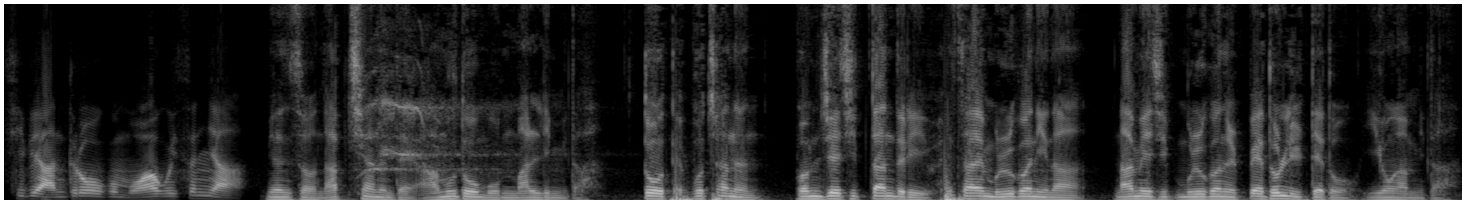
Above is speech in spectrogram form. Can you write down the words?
집에 안 들어오고 뭐하고 있었냐? 면서 납치하는데 아무도 못 말립니다. 또 대포차는 범죄 집단들이 회사의 물건이나 남의 집 물건을 빼돌릴 때도 이용합니다.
